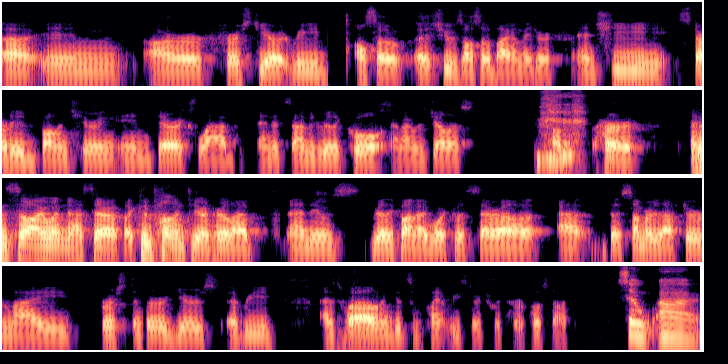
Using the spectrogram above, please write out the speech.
uh, in our first year at Reed. Also, uh, she was also a bio major, and she started volunteering in Derek's lab, and it sounded really cool, and I was jealous of her, and so I went and asked Sarah if I could volunteer in her lab, and it was really fun. I worked with Sarah at the summers after my first and third years at Reed as well, and did some plant research with her postdoc. So, uh,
